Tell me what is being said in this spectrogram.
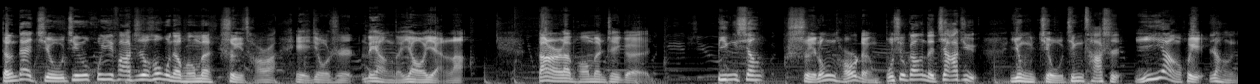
等待酒精挥发之后呢，朋友们，水槽啊，也就是亮的耀眼了。当然了，朋友们，这个。冰箱、水龙头等不锈钢的家具，用酒精擦拭，一样会让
